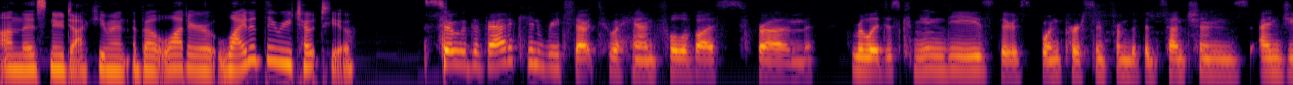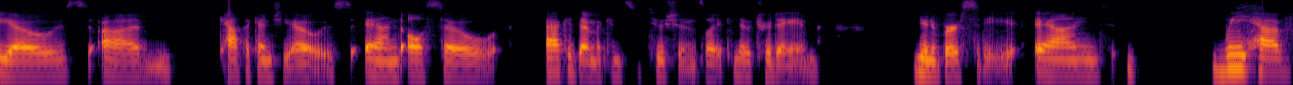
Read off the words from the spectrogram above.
on this new document about water. Why did they reach out to you? So, the Vatican reached out to a handful of us from religious communities. There's one person from the Vincentians, NGOs, um, Catholic NGOs, and also academic institutions like Notre Dame University. And we have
